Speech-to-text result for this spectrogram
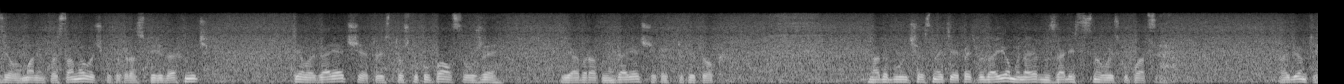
сделал маленькую остановочку, как раз передохнуть. Тело горячее, то есть то, что купался уже, и обратно горячее, как кипяток. Надо будет сейчас найти опять водоем и, наверное, залезть снова искупаться. Пойдемте.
